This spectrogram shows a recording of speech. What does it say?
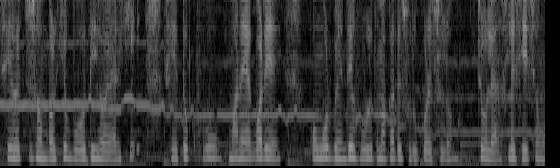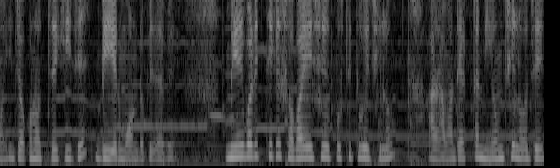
সে হচ্ছে সম্পর্কে বৌদি হয় আর কি। সে তো খুব মানে একবারে কোমর বেঁধে হলুদ মাখাতে শুরু করেছিল। চলে আসলে সেই সময়, যখন হচ্ছে কি যে বিয়ের মণ্ডপে যাবে। মেয়ের বাড়ির থেকে সবাই এসে উপস্থিত হয়েছিল। আর আমাদের একটা নিয়ম ছিল যে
